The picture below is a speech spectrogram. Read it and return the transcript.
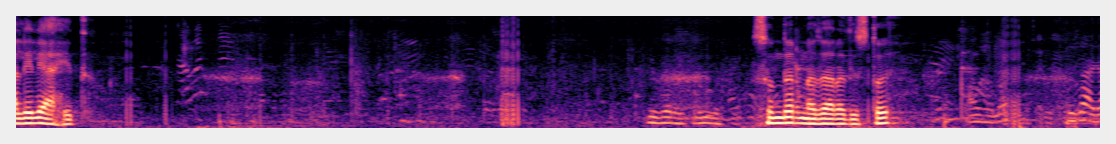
आलेले आहेत. सुंदर नजारा दिसतोय. काय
